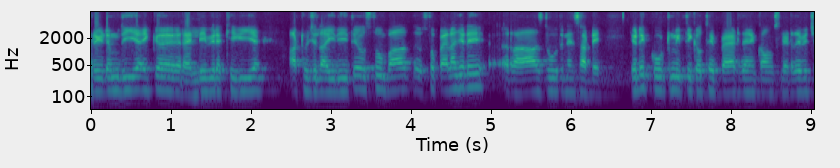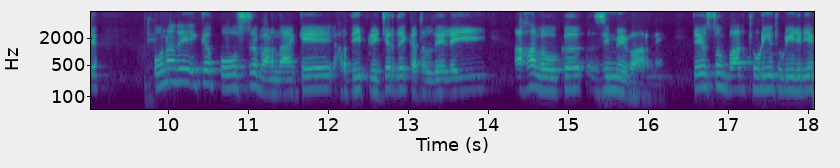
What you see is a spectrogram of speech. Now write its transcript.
ਫਰੀडम ਦੀ ਹੈ ਇੱਕ ਰੈਲੀ ਵੀ ਰੱਖੀ ਗਈ ਹੈ 8 ਜੁਲਾਈ ਦੀ ਤੇ ਉਸ ਤੋਂ ਬਾਅਦ ਉਸ ਤੋਂ ਪਹਿਲਾਂ ਜਿਹੜੇ ਰਾਜਦੂਤ ਨੇ ਸਾਡੇ ਜਿਹੜੇ ਕੂਟਨੀਤਿਕ ਉੱਥੇ ਬੈਠਦੇ ਨੇ ਕੌਂਸਲੇਟ ਦੇ ਵਿੱਚ, ਉਹਨਾਂ ਦੇ ਇੱਕ ਪੋਸਟਰ ਬਣਨਾ ਕਿ ਹਰਦੀਪ ਨਿੱਜਰ ਦੇ ਕਤਲ ਦੇ ਲਈ ਆਹ ਲੋਕ ਜ਼ਿੰਮੇਵਾਰ ਨੇ ਤੇ ਉਸ ਤੋਂ ਬਾਅਦ ਥੋੜੀਆਂ ਥੋੜੀਆਂ ਜਿਹੜੀਆਂ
